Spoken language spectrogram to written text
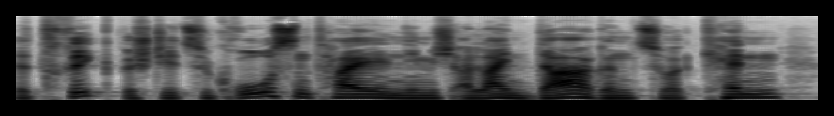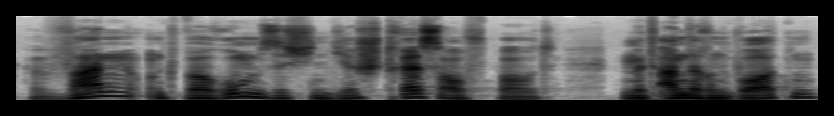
Der Trick besteht zu großen Teilen nämlich allein darin, zu erkennen, wann und warum sich in dir Stress aufbaut. Mit anderen Worten,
